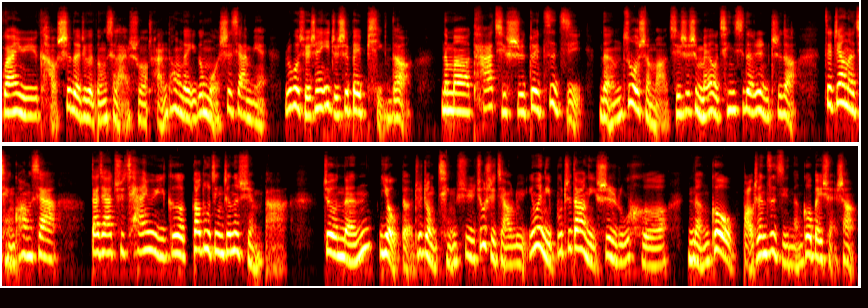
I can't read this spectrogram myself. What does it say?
关于考试的这个东西来说，传统的一个模式下面，如果学生一直是被评的，那么他其实对自己能做什么其实是没有清晰的认知的。在这样的情况下，大家去参与一个高度竞争的选拔。就能有的这种情绪就是焦虑，因为你不知道你是如何能够保证自己能够被选上，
